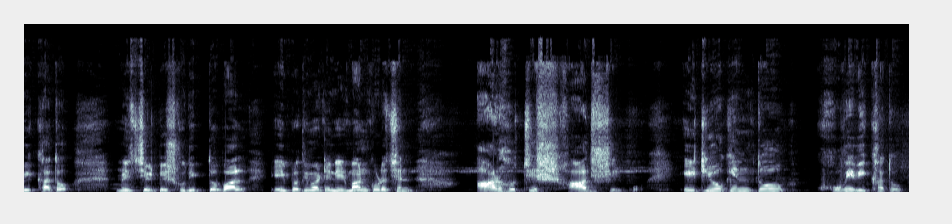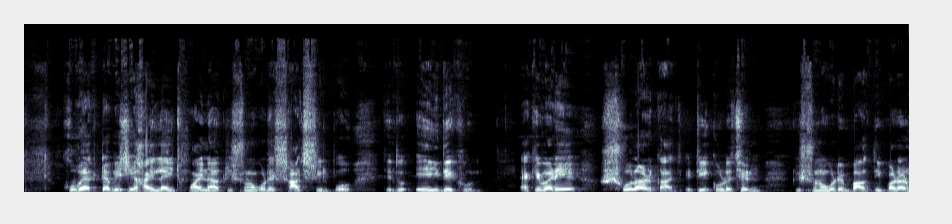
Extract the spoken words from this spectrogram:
বিখ্যাত মৃৎশিল্পী সুদীপ্ত পাল এই প্রতিমাটি নির্মাণ করেছেন। আর হচ্ছে সাজ শিল্প, এটিও কিন্তু খুবই বিখ্যাত। খুব একটা বেশি হাইলাইট হয় না কৃষ্ণনগরের সাজ শিল্প, কিন্তু এই দেখুন, একেবারে সোলার কাজ এটি করেছেন কৃষ্ণনগরের বাগদিপাড়ার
